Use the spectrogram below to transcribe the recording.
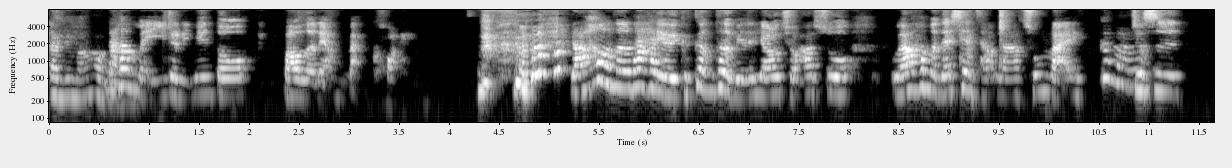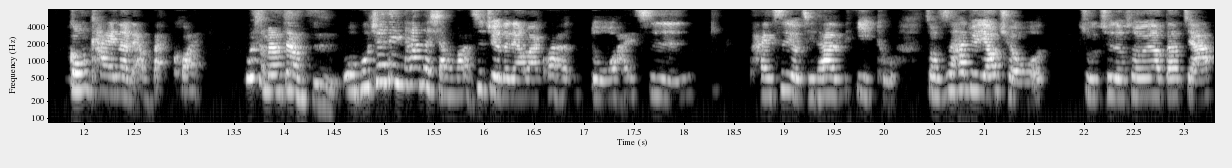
感觉蛮好的。然后每一个里面都包了两百块，然后呢，他还有一个更特别的要求，他说我要他们在现场拿出来干嘛？就是公开那两百块。为什么要这样子？我不确定他的想法是觉得两百块很多，还是还是有其他的意图。总之，他就要求我主持的时候要大家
